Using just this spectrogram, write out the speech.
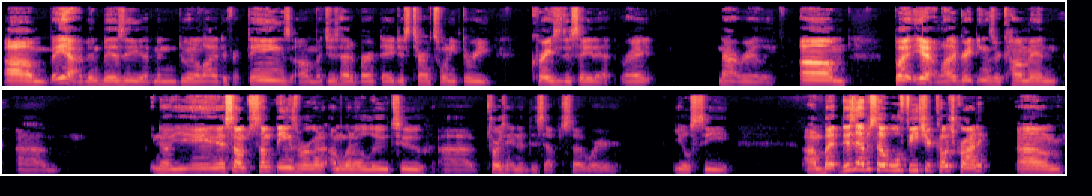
um, but yeah, I've been busy. I've been doing a lot of different things. Um, I just had a birthday, just turned 23. Crazy to say that, right? Not really. Um, but yeah, a lot of great things are coming. Um, you know, there's some some things we're gonna I'm gonna allude to uh, towards the end of this episode where you'll see. Um, but this episode will feature Coach Cronic. Um,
